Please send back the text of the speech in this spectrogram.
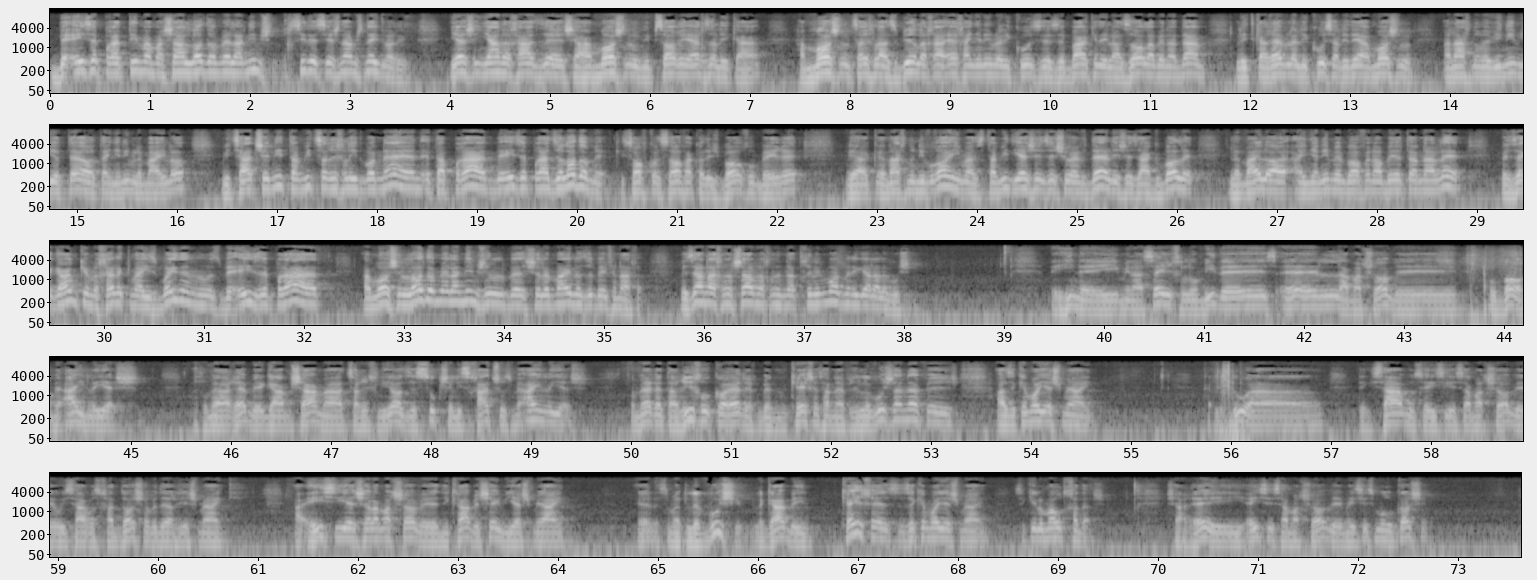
באיזה פרטים המשל לא דומה לנמשל. בחסידס ישנם שני דברים. יש עניין אחד זה שהמושל מבשורי איך זה לקה המושל צריך להסביר לך איך העניינים לליכוס, זה, בא כדי לעזור לבן אדם להתקרב לליכוס על ידי המושל, אנחנו מבינים יותר את העניינים למיילו. מצד שני, תמיד צריך להתבונן את הפרט, באיזה פרט זה לא דומה. כי סוף כל סוף הקדוש ברוך הוא בירא, ואנחנו נברואים, אז תמיד יש איזשהו הבדל, יש איזו הגבולה. למיילו העניינים הם באופן הרבה יותר נעלה. וזה גם כן חלק מהאיזבויננוס, באיזה פרט המושל לא דומה לנים של, של המיילו זה באופן אחר. וזה אנחנו עכשיו אנחנו נתחיל ללמוד ונגיע ללבושים. והנה מן השכל ומידס אל המחשוב ובו מאין ליש. זאת אומרת הרבה גם שם צריך להיות זה סוג של ישחטשוס מאין ליש. זאת אומרת הריחוק או ערך בין ככס הנפש ללבוש הנפש אז זה כמו יש מאין. כידוע דעיסאוווס אייסיס המחשוב הוא חדושו בדרך יש מאין. ה-ACS של המחשוב נקרא בשם יש מאין. כן? זאת אומרת, לבושים לגבי כיכס זה כמו יש מאין. זה כאילו מהות חדש. שהרי אייסיס המחשוב הם אייסיס מורגושים.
